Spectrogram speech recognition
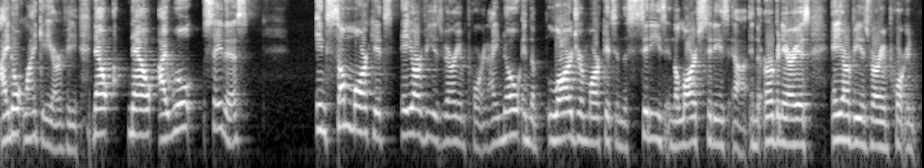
I don't like ARV. Now, now I will say this. In some markets, ARV is very important. I know in the larger markets, in the cities, in the large cities, uh, in the urban areas, ARV is very important.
